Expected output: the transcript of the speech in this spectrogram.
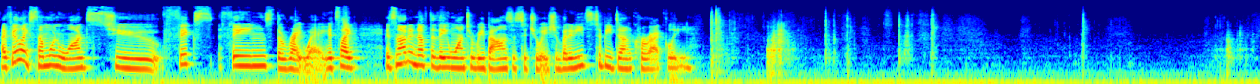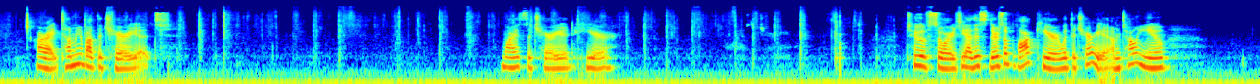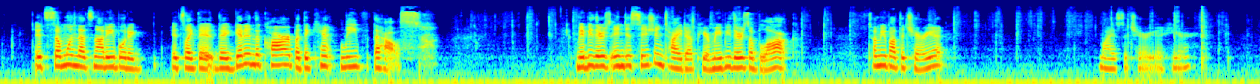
I feel like someone wants to fix things the right way. It's like it's not enough that they want to rebalance the situation, but it needs to be done correctly. All right, tell me about the chariot. Why is the chariot here? Two of Swords. Yeah, this there's a block here with the Chariot. I'm telling you, it's someone that's not able to. It's like they they get in the car, but they can't leave the house. Maybe there's indecision tied up here. Maybe there's a block. Tell me about the Chariot. Why is the Chariot here?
